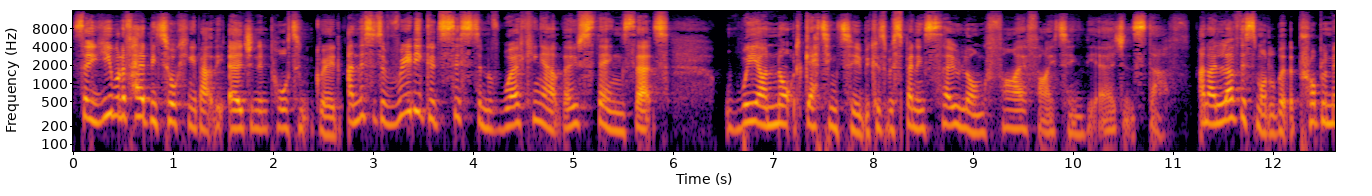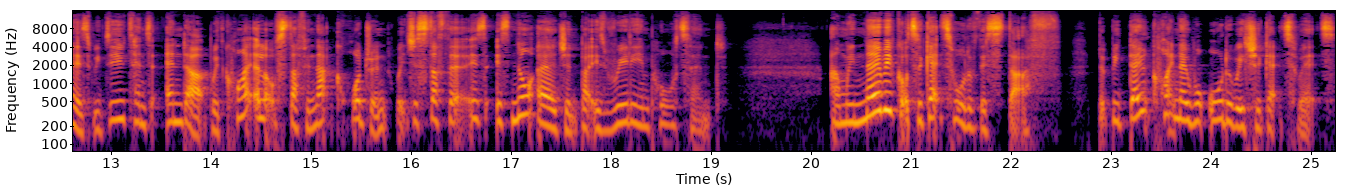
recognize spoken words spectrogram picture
So, you will have heard me talking about the urgent important grid, and this is a really good system of working out those things that we are not getting to because we're spending so long firefighting the urgent stuff. And I love this model, but the problem is we do tend to end up with quite a lot of stuff in that quadrant, which is stuff that is, is not urgent but is really important. And we know we've got to get to all of this stuff, but we don't quite know what order we should get to it.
